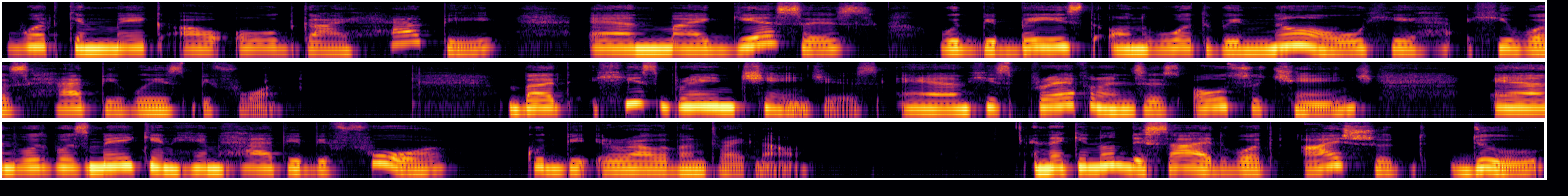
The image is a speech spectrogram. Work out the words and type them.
what can make our old guy happy, and my guesses would be based on what we know he, he was happy with before. But his brain changes, and his preferences also change, and what was making him happy before could be irrelevant right now. And I cannot decide what I should do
